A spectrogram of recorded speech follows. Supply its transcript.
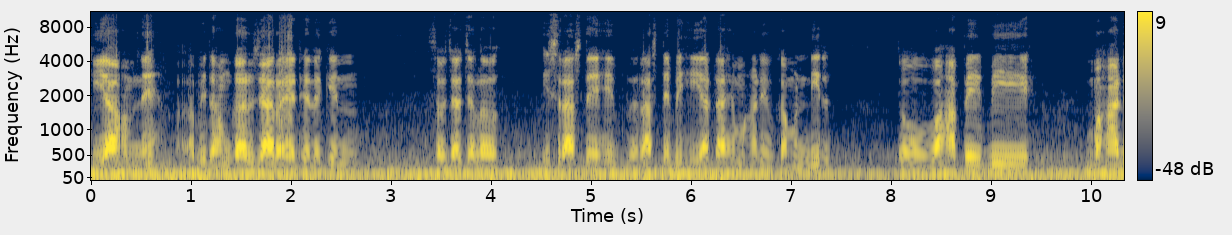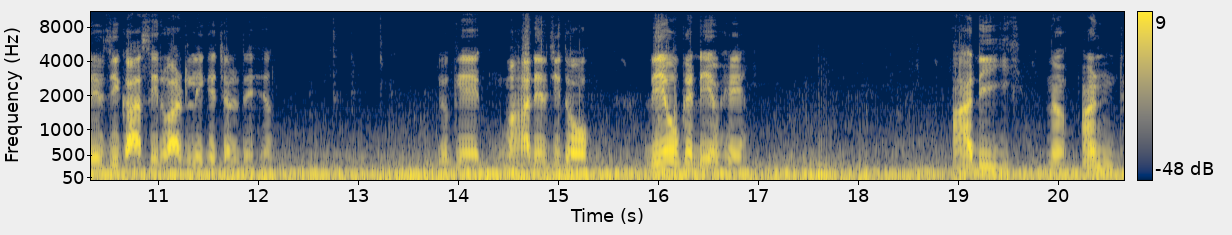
किया हमने। अभी तो हम घर जा रहे थे लेकिन सोचा चलो इस रास्ते ही रास्ते पे ही आता है महादेव का मंदिर। तो वहाँ पे भी महादेव जी का आशीर्वाद लेके चलते हैं। क्योंकि महादेव जी तो देव के देव है। आदि न अंत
